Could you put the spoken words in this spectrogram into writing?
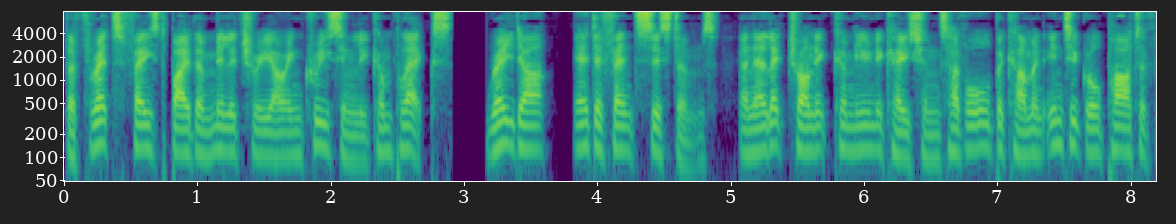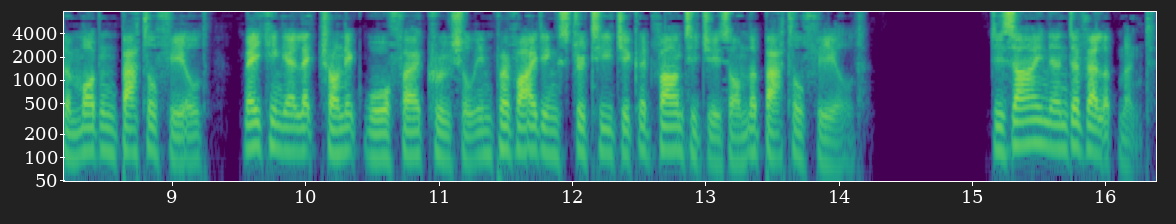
the threats faced by the military are increasingly complex. Radar, air defense systems, and electronic communications have all become an integral part of the modern battlefield, making electronic warfare crucial in providing strategic advantages on the battlefield. Design and Development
